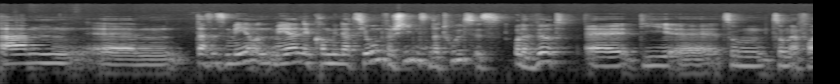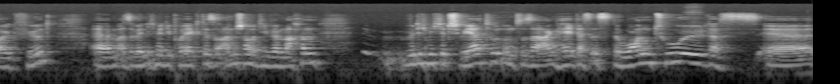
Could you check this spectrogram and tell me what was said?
ähm, ähm, dass es mehr und mehr eine Kombination verschiedenster Tools ist oder wird, äh, die äh, zum, zum Erfolg führt. Ähm, also wenn ich mir die Projekte so anschaue, die wir machen, würde ich mich jetzt schwer tun, um zu sagen, hey, das ist the one Tool, das, äh,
